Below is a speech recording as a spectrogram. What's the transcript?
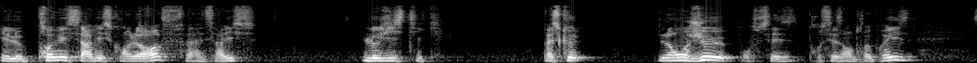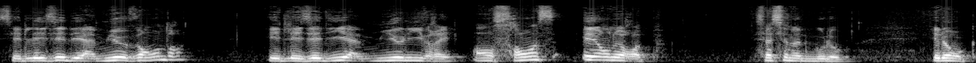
Et le premier service qu'on leur offre, c'est un service logistique. Parce que l'enjeu pour ces, pour ces entreprises, c'est de les aider à mieux vendre et de les aider à mieux livrer en France et en Europe. Ça, c'est notre boulot. Et donc,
